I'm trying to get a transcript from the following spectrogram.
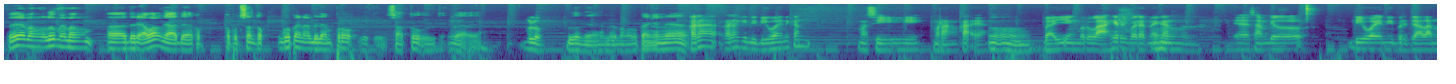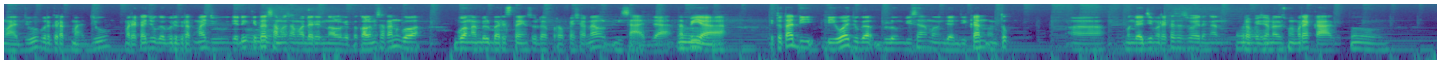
Tapi emang lu memang eh, dari awal nggak ada ke- keputusan untuk gue pengen ambil yang pro gitu satu gitu enggak ya Belum. Belum ya memang lu pengennya Karena karena gini Diwa ini kan masih merangkak ya. Mm-mm. Bayi yang baru lahir ibaratnya kan. Mm. Ya sambil Diwa ini berjalan maju, bergerak maju, mereka juga bergerak maju. Jadi kita Oh. sama-sama dari nol gitu. Kalau misalkan gua gua ngambil barista yang sudah profesional bisa aja. Tapi Hmm. ya itu tadi Diwa juga belum bisa menjanjikan untuk eh, menggaji mereka sesuai dengan Hmm. profesionalisme mereka. Gitu. Mm.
